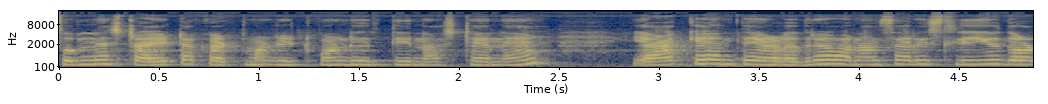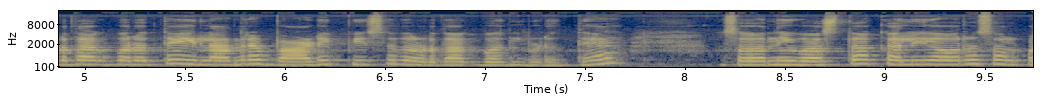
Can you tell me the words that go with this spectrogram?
ಸುಮ್ಮನೆ ಸ್ಟ್ರೈಟಾಗಿ ಕಟ್ ಮಾಡಿ ಇಟ್ಕೊಂಡಿರ್ತೀನಿ ಅಷ್ಟೇ ಯಾಕೆ ಅಂತ ಹೇಳಿದ್ರೆ ಒಂದೊಂದು ಸಾರಿ ಸ್ಲೀವ್ ದೊಡ್ಡದಾಗಿ ಬರುತ್ತೆ, ಇಲ್ಲಾಂದರೆ ಬಾಡಿ ಪೀಸು ದೊಡ್ಡದಾಗಿ ಬಂದುಬಿಡುತ್ತೆ. ಸೊ ನೀವು ಹೊಸ್ದಾಗಿ ಕಲಿಯೋರು ಸ್ವಲ್ಪ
